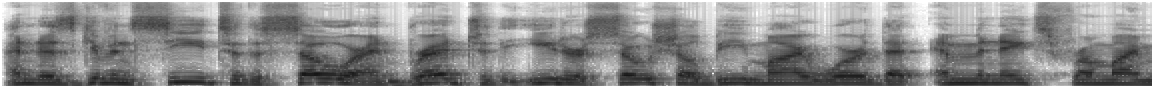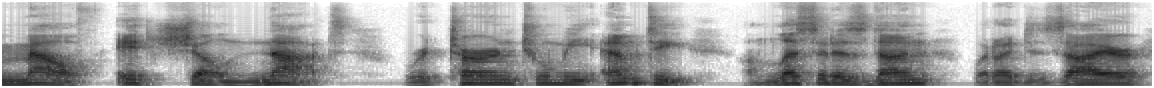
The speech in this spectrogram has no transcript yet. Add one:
and has given seed to the sower and bread to the eater so shall be my word that emanates from my mouth. It shall not return to me empty unless it has done what i desire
